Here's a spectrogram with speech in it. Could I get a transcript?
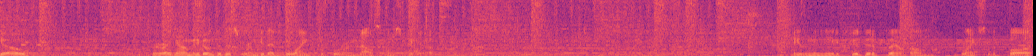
Go. But right now I'm gonna go into this room, get that blank before a mouse comes to pick it up. Because I'm gonna need a good bit of um blanks for the boss.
